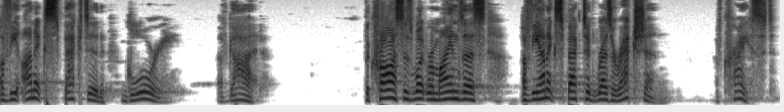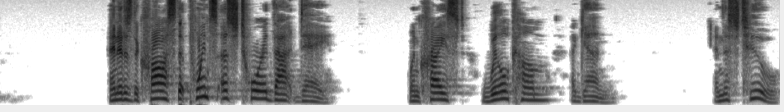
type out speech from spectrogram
of the unexpected glory of God. The cross is what reminds us of the unexpected resurrection of Christ. And it is the cross that points us toward that day when Christ will come again. And this too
